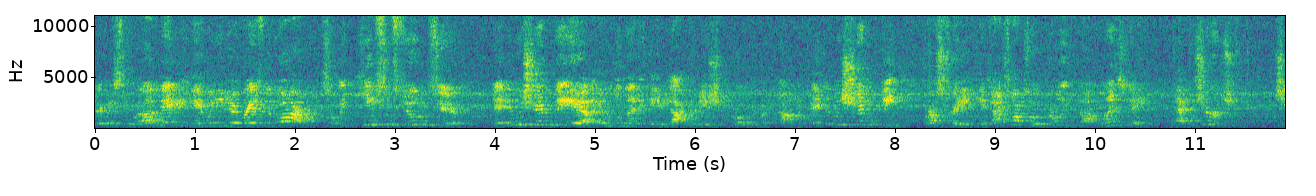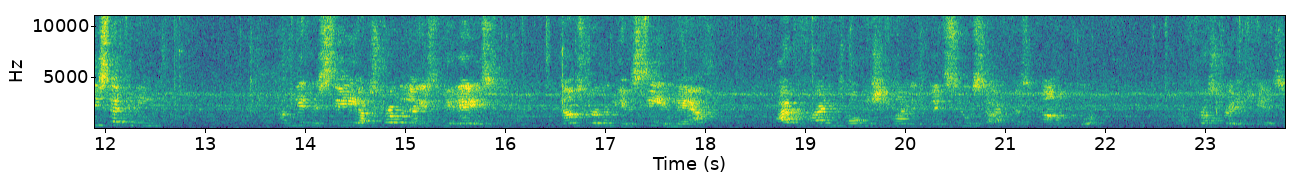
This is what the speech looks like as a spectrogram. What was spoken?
they're going to say, well, maybe, maybe we need to raise the bar. So we keep some students here. Maybe we shouldn't be uh, implementing the indoctrination program of Common. Maybe we shouldn't be frustrating kids. I talked to a girl uh, Wednesday at church. She said to me, I'm getting a C, I'm struggling, I used to get A's. Now I'm struggling to get a C in math. I have a friend who told me she wanted to commit suicide because of Common Core. Frustrated kids.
